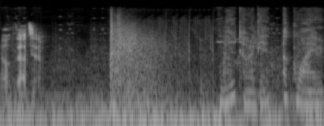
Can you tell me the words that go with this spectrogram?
No, that's him. New target acquired.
